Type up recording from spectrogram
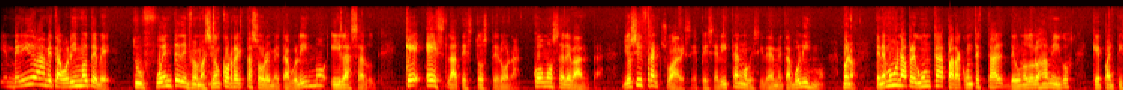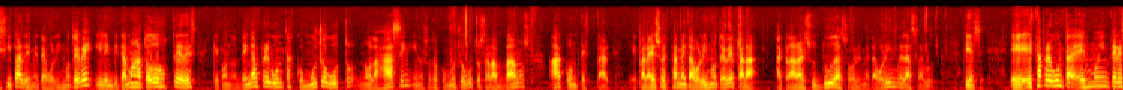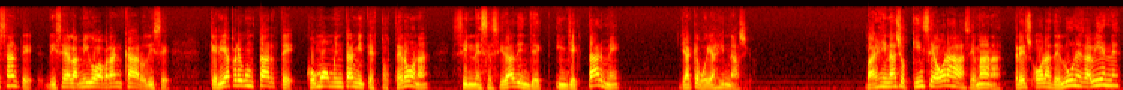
Bienvenidos a Metabolismo TV, tu fuente de información correcta sobre el metabolismo y la salud. ¿Qué es la testosterona? ¿Cómo se levanta? Yo soy Frank Suárez, especialista en obesidad y metabolismo. Bueno, tenemos una pregunta para contestar de uno de los amigos que participa de Metabolismo TV y le invitamos a todos ustedes que cuando tengan preguntas con mucho gusto nos las hacen y nosotros con mucho gusto se las vamos a contestar. Eh, para eso está Metabolismo TV, para aclarar sus dudas sobre el metabolismo y la salud. Fíjense, eh, esta pregunta es muy interesante. Dice el amigo Abraham Caro, dice, quería preguntarte cómo aumentar mi testosterona sin necesidad de inyectarme ya que voy al gimnasio. Va al gimnasio 15 horas a la semana, 3 horas de lunes a viernes,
